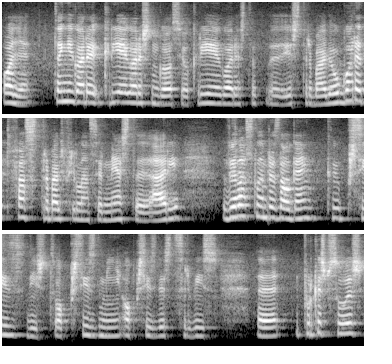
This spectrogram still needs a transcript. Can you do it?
olha, tenho agora, criei agora este negócio, ou criei agora este, eh, este trabalho, ou agora faço trabalho freelancer nesta área. Vê lá se lembras de alguém que precise disto, ou que precise de mim, ou que precise deste serviço. Uh, porque as pessoas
